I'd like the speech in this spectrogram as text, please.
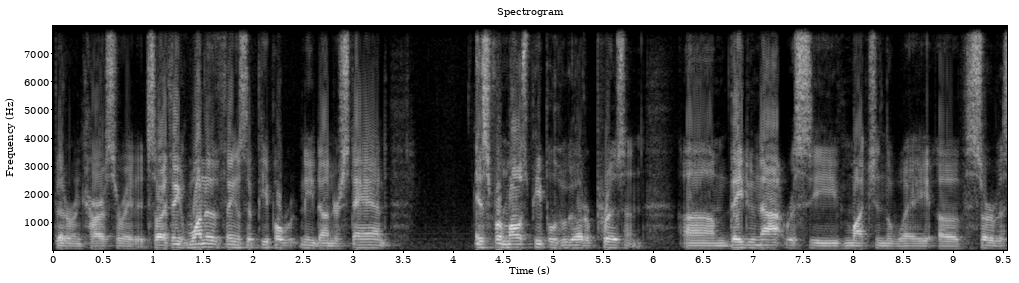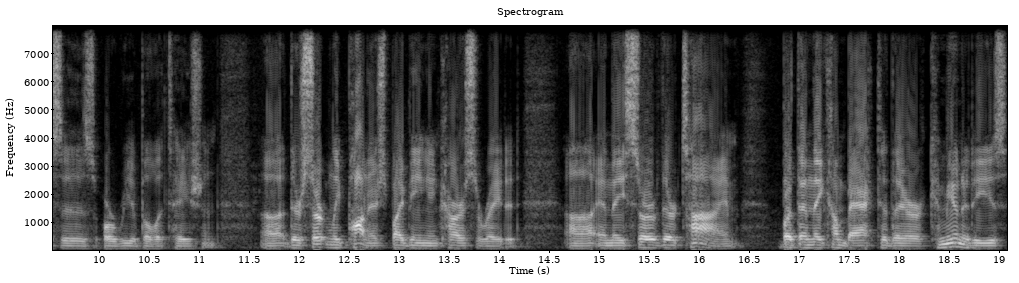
that are incarcerated. So I think one of the things that people need to understand is for most people who go to prison, um, they do not receive much in the way of services or rehabilitation. Uh, They're certainly punished by being incarcerated, uh, and they serve their time, but then they come back to their communities,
